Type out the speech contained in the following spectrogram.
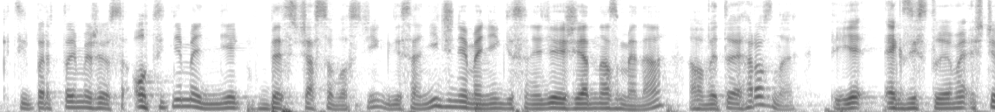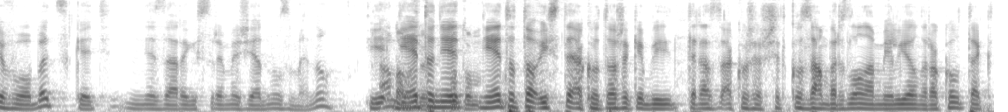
keď si predstavíme, že sa ocitneme nie v bezčasovosti, kde sa nič nemení, kde sa nedieje žiadna zmena, ale to je hrozné je, existujeme ešte vôbec, keď nezaregistrujeme žiadnu zmenu? Je, ano, nie, je to, nie, potom... nie je to to isté ako to, že keby teraz akože všetko zamrzlo na milión rokov, tak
